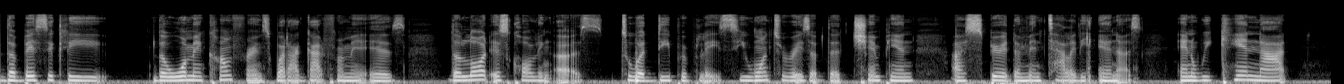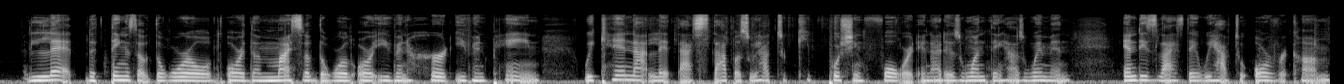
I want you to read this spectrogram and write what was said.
the basically the woman conference, what I got from it is the Lord is calling us to a deeper place. He wants to raise up the champion uh, spirit, the mentality in us, and we cannot let the things of the world or the mindset of the world or even hurt, even pain, we cannot let that stop us. We have to keep pushing forward. And that is one thing as women in these last days we have to overcome.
